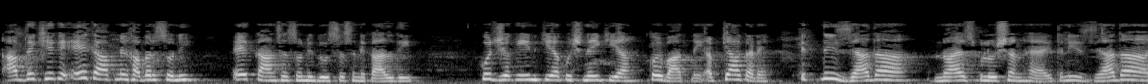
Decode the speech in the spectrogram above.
آپ دیکھیے کہ ایک آپ نے خبر سنی، ایک کان سے سنی، دوسرے سے نکال دی۔ کچھ یقین کیا، کچھ نہیں کیا، کوئی بات نہیں۔ اب کیا کریں؟ اتنی زیادہ نوائز پولوشن ہے، اتنی زیادہ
